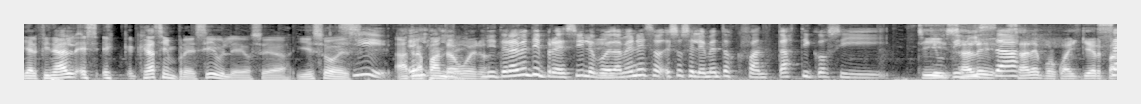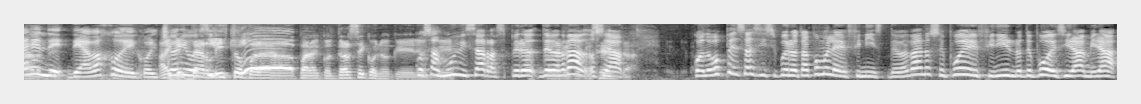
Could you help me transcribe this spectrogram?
y al final es, es casi impredecible, o sea, y eso es Sí, atrapante. es bueno. literalmente impredecible, porque Y- también eso- esos elementos fantásticos y Sí, sale, sale por cualquier parte. salen de, de abajo del colchón Hay que y estar decís, listo para, para encontrarse con lo que. lo Cosas que- muy bizarras, pero de verdad, o sea, cuando vos pensás y bueno, ¿cómo le definís? De verdad no se puede definir, no te puedo decir, ah, mira,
